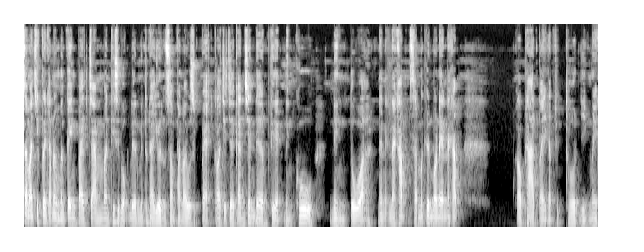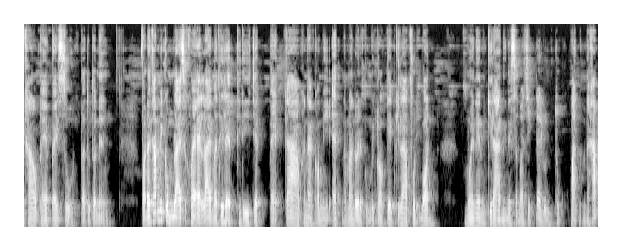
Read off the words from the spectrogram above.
สมาชิกเป็นกับหนังเหมือนเต็ง ประจำวันที่ 16 เดือนมิถุนายน 2568 ก็จะเจอกันเช่นเดิมทีเด็ด 1 คู่ 1 ตัวนั่นนะครับสำหรับคืนบอลเน้นนะครับ ก็พลาดไปกับจุดโทษยิงไม่เข้าแพ้ไปศูนย์ประตูต่อหนึ่งฝากด้วยครับมีกลุ่มไลน์สแควร์แอดไลน์มาที่เลททีดี789ข้างหน้าก็มีแอดน้ำมันด้วยกลุ่มวิเคราะห์เกมกีฬาฟุตบอลมวยเน้นกีฬาดีในสมาชิกได้ลุ้นทุกวันนะครับ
